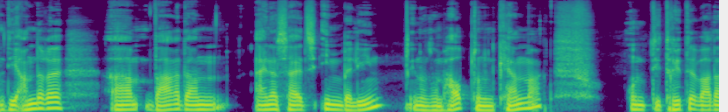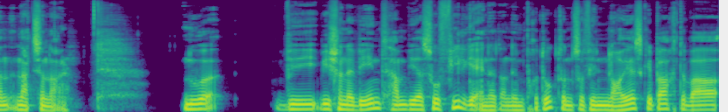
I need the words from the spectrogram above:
Die andere äh, war dann einerseits in Berlin, in unserem Haupt- und Kernmarkt. Und die dritte war dann national. Nur wie, wie schon erwähnt, haben wir so viel geändert an dem Produkt und so viel Neues gebracht. Da war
